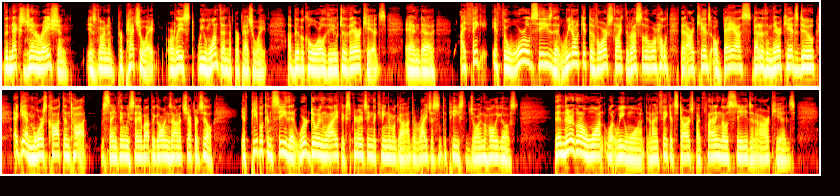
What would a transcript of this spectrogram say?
the next generation is going to perpetuate or at least we want them to perpetuate a biblical worldview to their kids. And uh, I think if the world sees that we don't get divorced like the rest of the world, that our kids obey us better than their kids do, again, more is caught than taught. The same thing we say about the goings on at Shepherd's Hill. If people can see that we're doing life, experiencing the kingdom of God, the righteousness, the peace, the joy, and the Holy Ghost, then they're going to want what we want. And I think it starts by planting those seeds in our kids.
